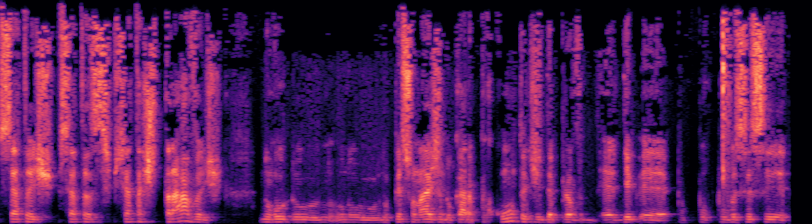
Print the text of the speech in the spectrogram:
certas, certas, certas travas no, no, no, no personagem do cara por conta de, de, é, de é, por, por, você ser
